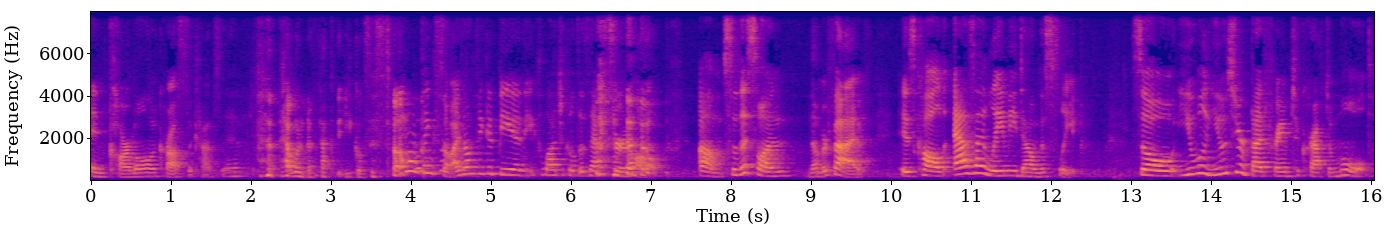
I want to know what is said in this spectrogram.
and caramel across the continent. that wouldn't affect the ecosystem. I don't think so. I don't think it'd be an ecological disaster at all. Um, so this one, number five, is called As I Lay Me Down to Sleep. So you will use your bed frame to craft a mold.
